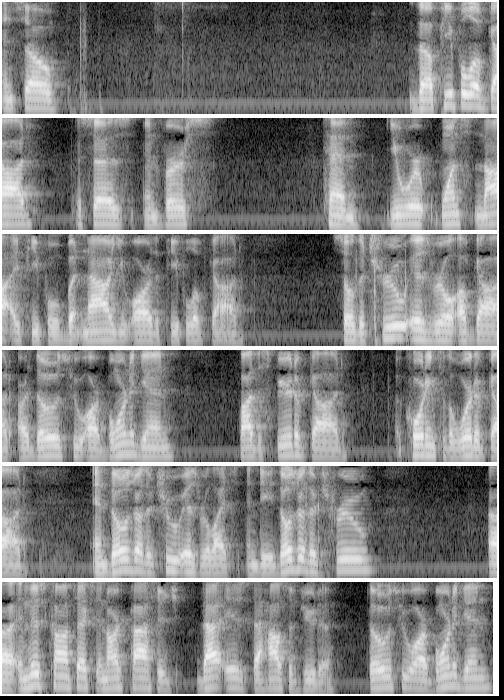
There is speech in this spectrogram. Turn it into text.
And so, the people of God, it says in verse 10, you were once not a people, but now you are the people of God. So, the true Israel of God are those who are born again by the Spirit of God, according to the Word of God. And those are the true Israelites indeed. Those are the true uh, in this context, in our passage, that is the house of Judah, those who are born again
